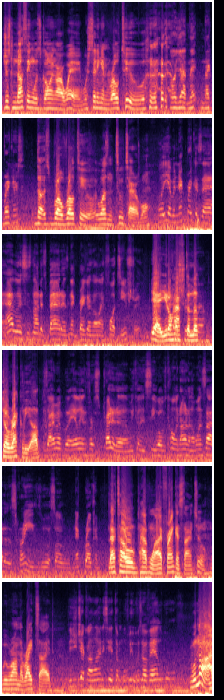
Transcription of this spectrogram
just nothing was going our way. We're sitting in row two, oh, you have neck, neck breakers? no, it's row row two. It wasn't too terrible. Well, yeah, but neck breakers at Atlas is not as bad as neck breakers on like 14th Street. Yeah, you don't That's have to look yeah. directly up. Because I remember Aliens vs Predator, and we couldn't see what was going on on the one side of the screen 'cause we were so neck broken. That's how it happened with I Frankenstein too. We were on the right side. Did you check online to see if the movie was available? Well, no, I,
